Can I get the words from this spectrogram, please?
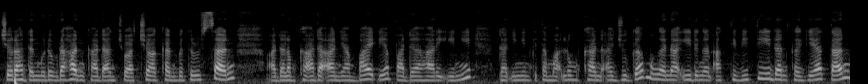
cerah dan mudah-mudahan keadaan cuaca akan berterusan uh, dalam keadaan yang baik ya pada hari ini dan ingin kita maklumkan uh, juga mengenai dengan aktiviti dan kegiatan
